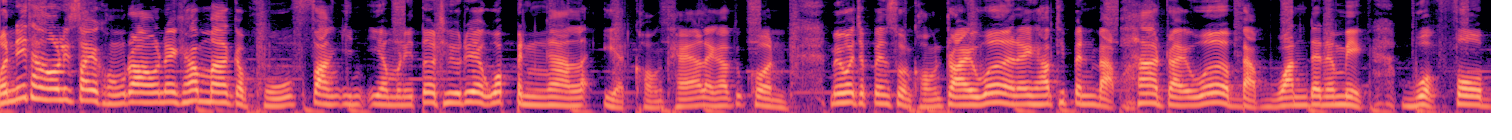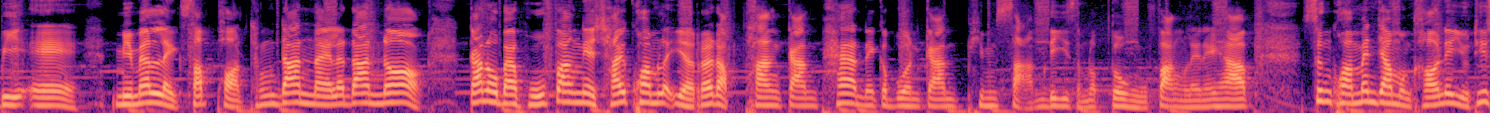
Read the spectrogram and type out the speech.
วันนี้ทางโอลิไซของเรานะครับมากับหูฟัง in ear monitor ที่เรียกว่าเป็นงานละเอียดของแท้เลยครับทุกคน ไม่ว่าจะเป็นส่วนของ driver นะครับที่เป็นแบบ5 driver แบบ one dynamic บวก 4 BA มีแม่เหล็กซับพอร์ตทั้งด้านในและด้านนอก การออกแบบหูฟังเนี่ยใช้ความละเอียดระดับทางการแพทย์ในกระบวนการพิมพ์ 3D สำหรับตัวหูฟังเลยนะครับ ซึ่งความแม่นยำของเขาเนี่ยอยู่ที่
